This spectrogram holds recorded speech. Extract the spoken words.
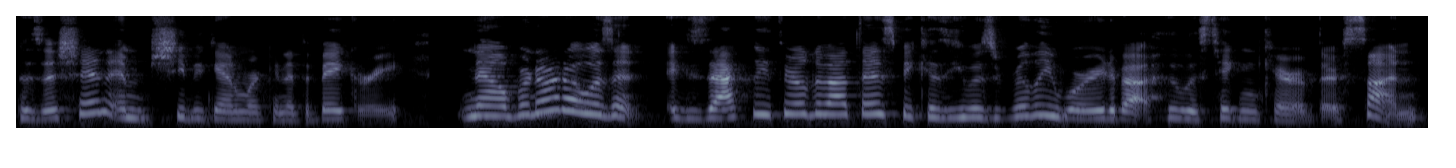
position and she began working at the bakery. Now, Bernardo wasn't exactly thrilled about this because he was really worried about who was taking care of their son.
